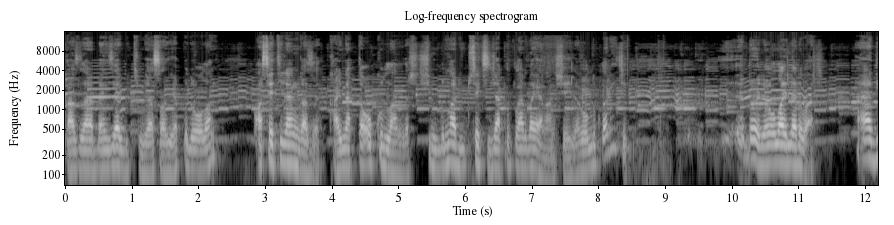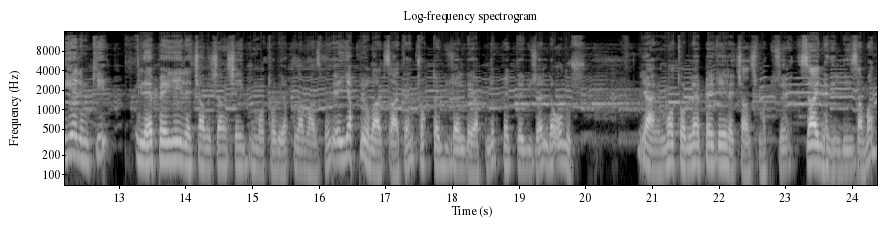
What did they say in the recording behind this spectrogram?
gazlara benzer bir kimyasal yapıda olan asetilen gazı kaynakta o kullanılır. Şimdi bunlar yüksek sıcaklıklarda yanan şeyler oldukları için e, böyle olayları var. Ha, diyelim ki LPG ile çalışan şey bir motor yapılamaz mı? E, yapıyorlar zaten. Çok da güzel de yapılır. Pek de güzel de olur. Yani motor LPG ile çalışmak üzere dizayn edildiği zaman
